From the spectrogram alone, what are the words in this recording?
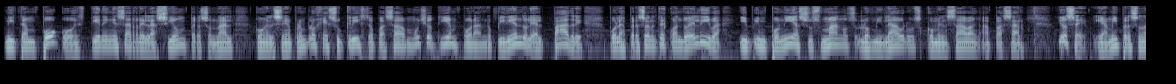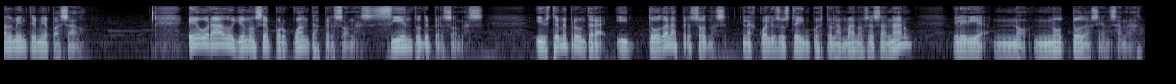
ni tampoco tienen esa relación personal con el Señor. Por ejemplo, Jesucristo pasaba mucho tiempo orando, pidiéndole al Padre por las personas. Entonces, cuando Él iba y imponía sus manos, los milagros comenzaban a pasar. Yo sé, y a mí personalmente me ha pasado. He orado yo no sé por cuántas personas, cientos de personas. Y usted me preguntará, ¿y todas las personas en las cuales usted ha impuesto las manos se sanaron? Yo le diría, no, no todas se han sanado.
